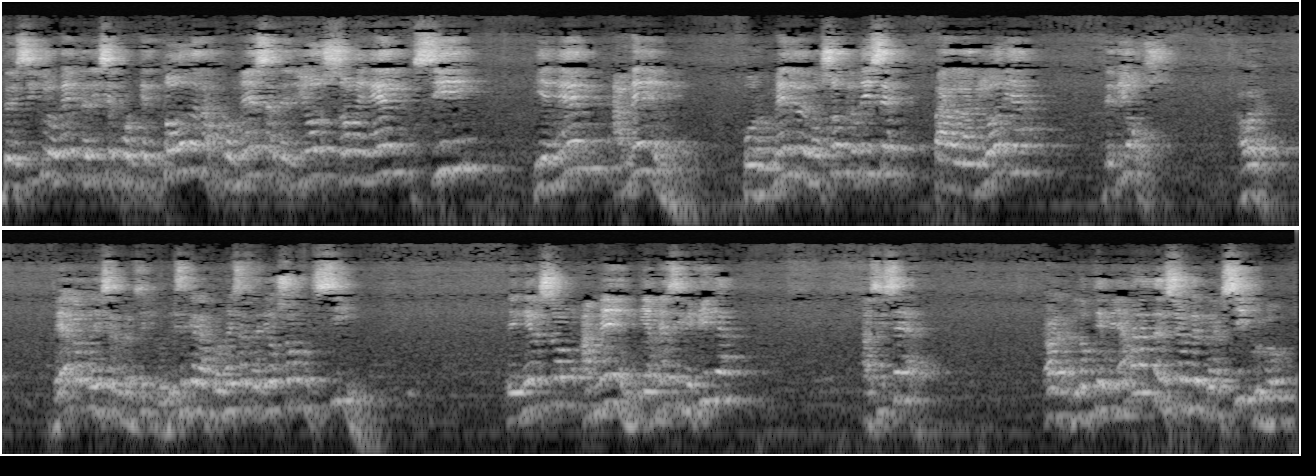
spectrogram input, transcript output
versículo 20 dice, porque todas las promesas de Dios son en Él, sí y en Él, amén. Por medio de nosotros dice, para la gloria de Dios. Ahora, vea lo que dice el versículo. Dice que las promesas de Dios son sí. En Él son amén. Y amén significa así sea. Ahora, lo que me llama la atención del versículo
